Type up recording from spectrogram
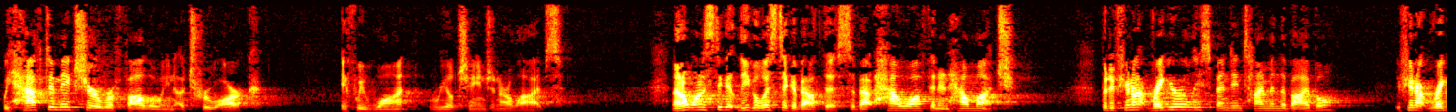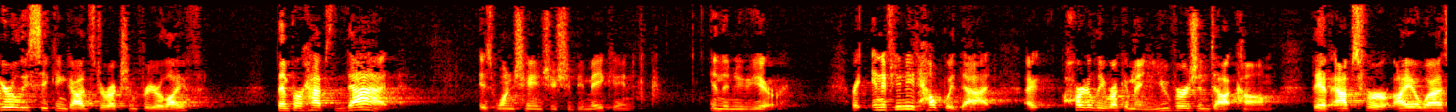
We have to make sure we're following a true ark if we want real change in our lives. And I don't want us to get legalistic about this, about how often and how much. But if you're not regularly spending time in the Bible, if you're not regularly seeking God's direction for your life, then perhaps that is one change you should be making in the new year. Right? And if you need help with that, I heartily recommend youversion.com. They have apps for iOS,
